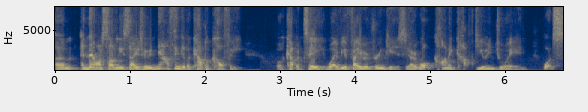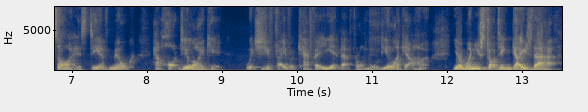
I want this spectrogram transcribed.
Um, and now I suddenly say to you, now think of a cup of coffee or a cup of tea, whatever your favorite drink is. You know, what kind of cup do you enjoy it in? What size? Do you have milk? How hot do you like it? Which is your favorite cafe you get that from? Or do you like it at home? You know, when you start to engage that,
